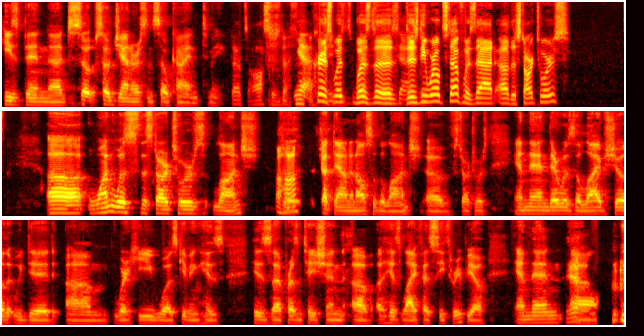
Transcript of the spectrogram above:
he's been uh, so so generous and so kind to me. That's awesome. Yeah. Chris, was was the Fantastic. Disney World stuff? Was that uh, the Star Tours? Uh, one was the Star Tours launch, Uh huh. the shutdown, and also the launch of Star Tours. And then there was a live show that we did um, where he was giving his his uh, presentation of uh, his life as C3PO. And then Yeah. uh,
